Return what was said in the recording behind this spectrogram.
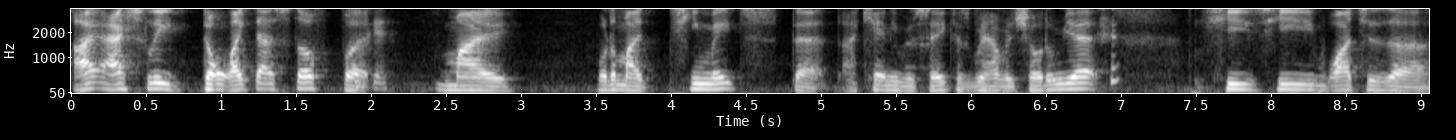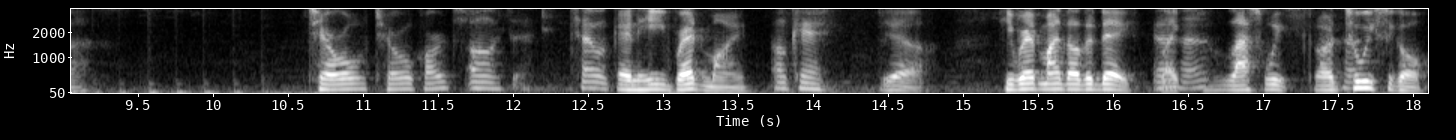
I actually don't like that stuff, but Okay. my one of my teammates that I can't even say because we haven't showed him yet. he's he watches uh tarot tarot cards, Oh, tarot. and he read mine. Okay. Yeah, he read mine the other day, like Uh-huh. last week or two weeks ago.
